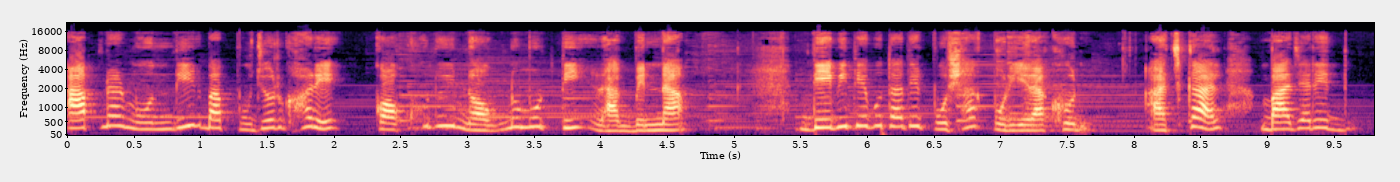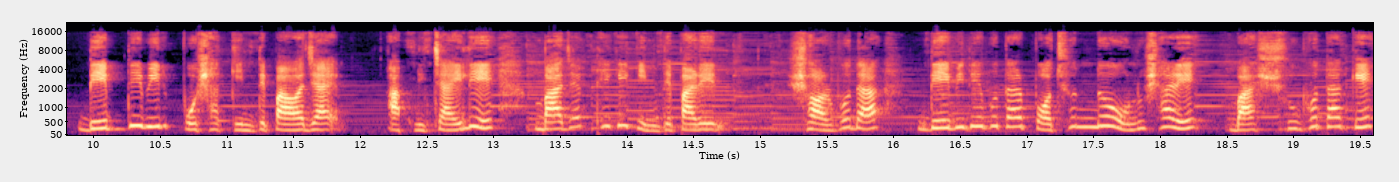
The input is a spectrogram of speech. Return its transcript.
আপনার মন্দির বা পুজোর ঘরে কখনোই নগ্ন মূর্তি রাখবেন না। দেবী দেবতাদের পোশাক পরিয়ে রাখুন। আজকাল বাজারে দেবদেবীর পোশাক কিনতে পাওয়া যায়। আপনি চাইলে বাজার থেকে কিনতে পারেন। সর্বদা দেবী দেবতার পছন্দ অনুসারে বা শুভতাকে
